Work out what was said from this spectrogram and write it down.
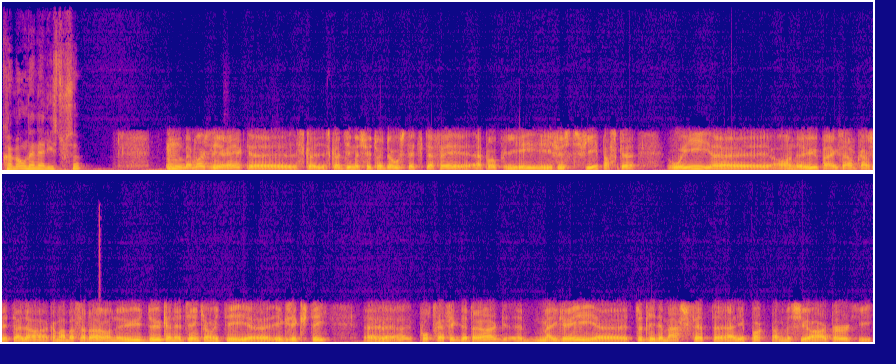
Comment on analyse tout ça? Ben moi, je dirais que ce qu'a dit M. Trudeau, c'était tout à fait approprié et justifié parce que, oui, euh, on a eu, par exemple, quand j'étais là comme ambassadeur, on a eu deux Canadiens qui ont été euh, exécutés euh, pour trafic de drogue, malgré toutes les démarches faites à l'époque par M. Harper qui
